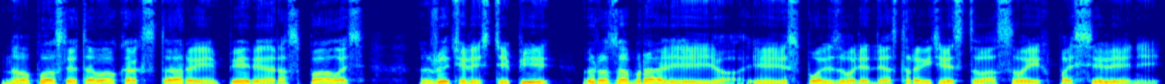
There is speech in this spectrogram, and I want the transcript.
но после того, как Старая Империя распалась, жители степи разобрали ее и использовали для строительства своих поселений.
